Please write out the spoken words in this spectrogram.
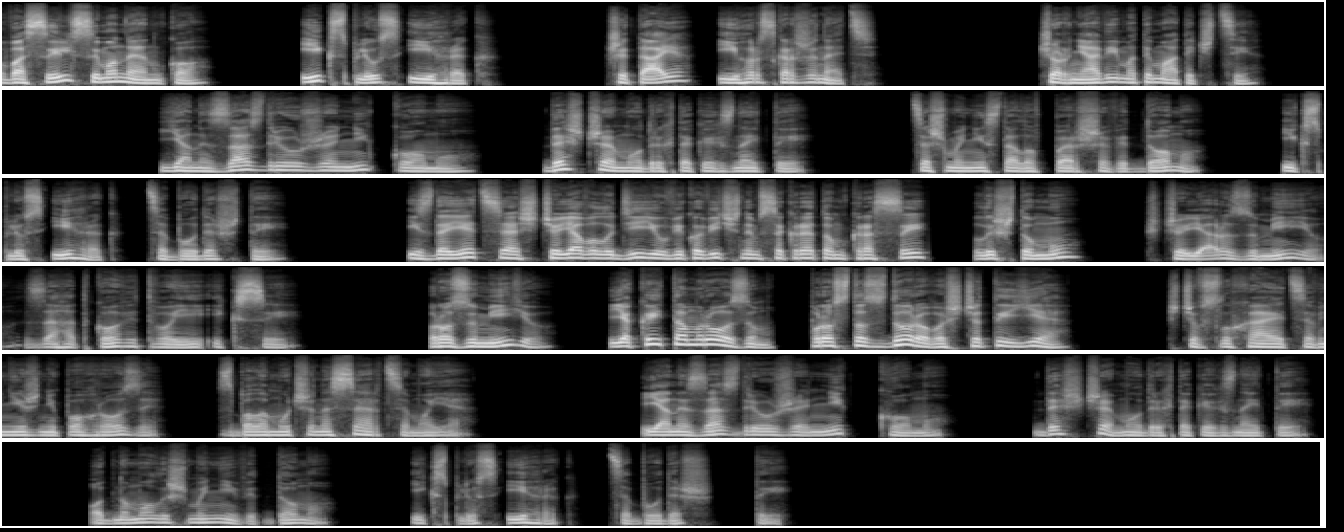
Василь Симоненко Х плюс Y Читає Ігор Скарженець Чорнявій математичці Я не заздрю уже нікому. Де ще мудрих таких знайти? Це ж мені стало вперше відомо. Х плюс Y – це будеш ти. І здається, що я володію віковічним секретом краси лиш тому, що я розумію загадкові твої ікси. Розумію, який там розум, просто здорово, що ти є, що вслухається в ніжні погрози збаламучене серце моє. Я не заздрю уже нікому, де ще мудрих таких знайти. Одному лиш мені відомо, Х плюс Y – це будеш ти.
